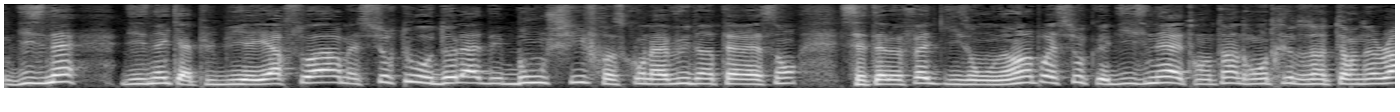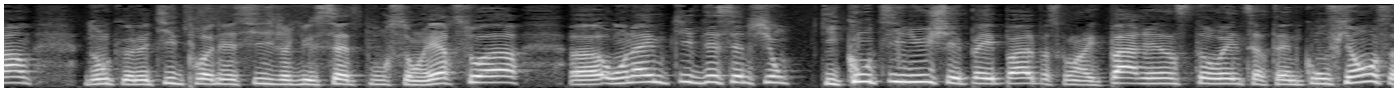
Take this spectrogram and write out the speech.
Disney. Disney qui a publié hier soir, mais surtout au-delà des bons chiffres, ce qu'on a vu d'intéressant, c'était le fait qu'ils ont l'impression que Disney est en train de rentrer dans un turnaround. Donc le titre prenait 6,7% hier soir. Euh, on a une petite déception qui continue chez PayPal parce qu'on n'arrive pas à réinstaurer une certaine confiance.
